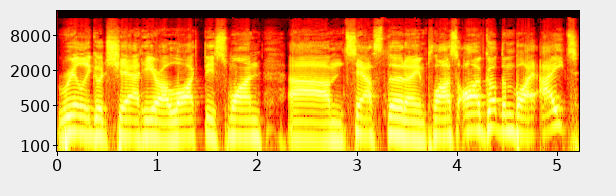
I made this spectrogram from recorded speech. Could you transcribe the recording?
really good shout here. I like this one. Um, South 13 plus. I've got them by by eight.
